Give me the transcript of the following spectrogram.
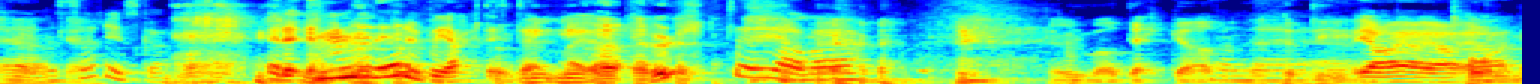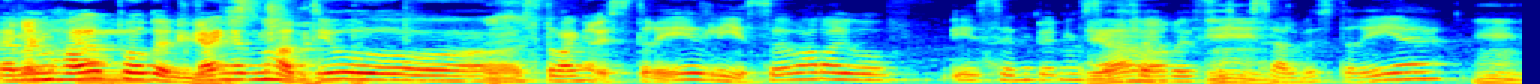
Ja, okay. Er det, er du på jakt etter? Nei, Pult, eh, gjerne. Jeg vil bare dekke alle eh, de ja, ja, ja, ja. Nei, men vi har jo på rundgang altså, Vi hadde jo Stavanger Ysteri. Lise var der jo i sin begynnelse, Ja, før hun fikk mm. selve ysteriet. mm.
